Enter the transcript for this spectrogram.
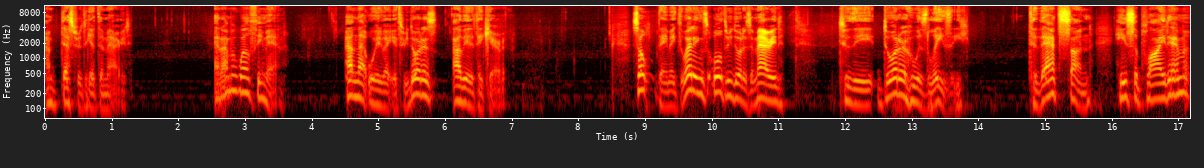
I'm desperate to get them married. And I'm a wealthy man. I'm not worried about your three daughters. I'll be able to take care of it. So they make the weddings. All three daughters are married. To the daughter who was lazy, to that son, he supplied him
